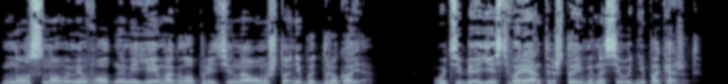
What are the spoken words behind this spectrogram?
но с новыми вводными ей могло прийти на ум что-нибудь другое. «У тебя есть варианты, что именно сегодня покажут?»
